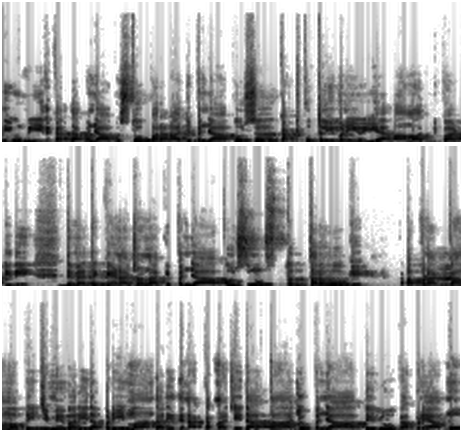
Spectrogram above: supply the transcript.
ਦੀ ਉਮੀਦ ਕਰਦਾ ਪੰਜਾਬ ਪੁਲਿਸ ਤੋਂ, ਪਰ ਅੱਜ ਪੰਜਾਬ ਪੁਲਿਸ ਕਠਪੁਤਲੀ ਬਣੀ ਹੋਈ ਹੈ ਆਮ ਆਦਮੀ ਪਾਰਟੀ ਦੀ। ਤੇ ਮੈਂ ਤੇ ਕਹਿਣਾ ਚਾਹੁੰਦਾ ਕਿ ਪੰਜਾਬ ਪੁਲਿਸ ਨੂੰ ਸੁਤੰਤਰ ਹੋ ਕੇ ਆਪਣਾ ਕੰਮ, ਆਪਣੀ ਜ਼ਿੰਮੇਵਾਰੀ ਦਾ ਬੜੀ ਇਮਾਨਦਾਰੀ ਦੇ ਨਾਲ ਕਰਨਾ ਚਾਹੀਦਾ ਤਾਂ ਜੋ ਪੰਜਾਬ ਦੇ ਲੋਕ ਆਪਣੇ ਆਪ ਨੂੰ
